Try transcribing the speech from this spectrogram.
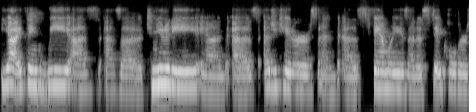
yeah, I think we as as a community and as educators and as families and as stakeholders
